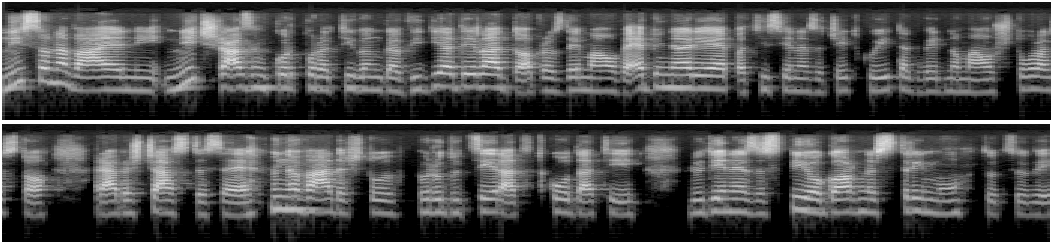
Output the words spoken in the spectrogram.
niso navajeni, nič razen korporativnega videa dela, dobro, zdaj imamo webinarje, pa ti si na začetku itak vedno malo štorasto, rabeš čas, da se navadiš to producirati tako, da ti ljudje ne zaspijo gor na streamu, tudi, tudi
